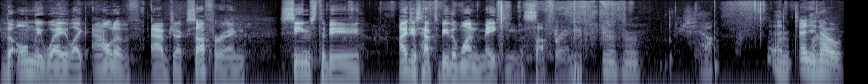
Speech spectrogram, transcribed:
the only way like out of abject suffering seems to be I just have to be the one making the suffering. Mm-hmm. Yeah. And, And- you know,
